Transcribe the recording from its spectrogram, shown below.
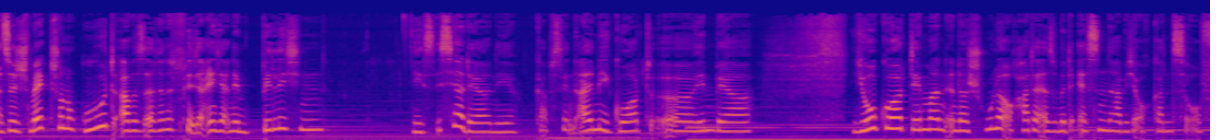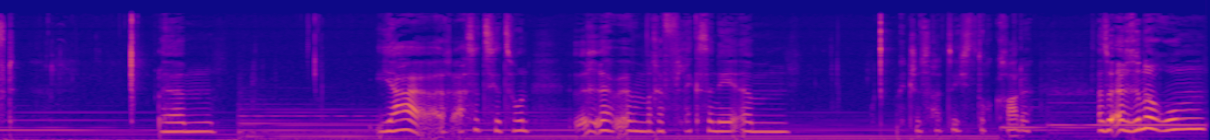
also schmeckt schon gut, aber es erinnert mich eigentlich an den billigen. Nee, es ist ja der, nee, gab es den Almigurt äh, Himbeer den man in der Schule auch hatte. Also mit Essen habe ich auch ganz oft. Ähm, ja, Assoziation, Re ähm, Reflexe, nee, ähm, Mensch, es hat sich doch gerade. Also Erinnerungen,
